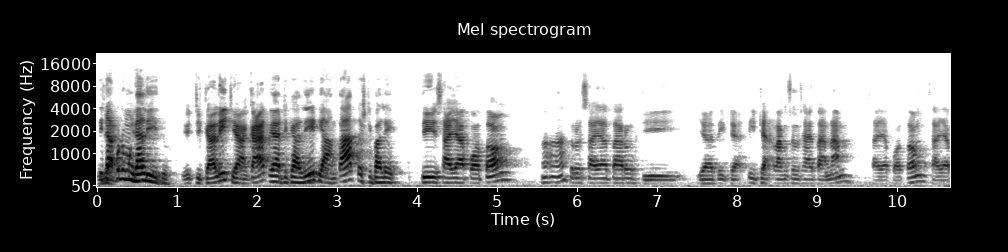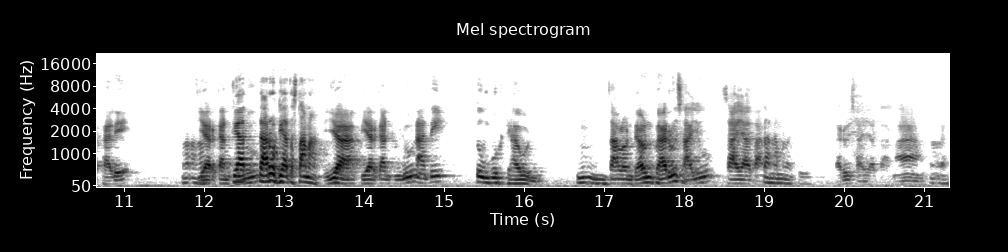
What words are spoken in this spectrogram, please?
tidak Ya. perlu menggali itu. Ya, digali, diangkat, Ya digali, diangkat, terus dibalik. di saya potong, Ah, ah. terus saya taruh di ya tidak tidak langsung saya tanam saya potong saya balik Ah, ah. biarkan Dia dulu taruh di atas tanah. iya biarkan dulu nanti tumbuh daun Mm-mm. calon daun baru sayu saya tanam Tanam lagi. baru saya tanam Ah, ah.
